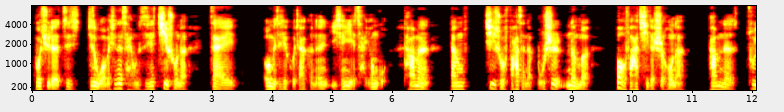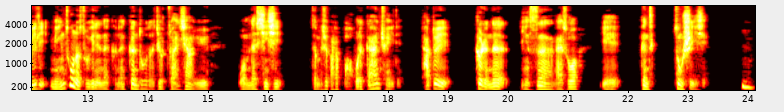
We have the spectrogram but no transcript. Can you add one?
过去的这就是我们现在采用的这些技术呢，在欧美这些国家可能以前也采用过，他们当。技术发展的不是那么爆发期的时候呢，他们的注意力，民众的注意力呢，可能更多的就转向于我们的信息怎么去把它保护的更安全一点。他对个人的隐私呢来说也更重视一些。嗯，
